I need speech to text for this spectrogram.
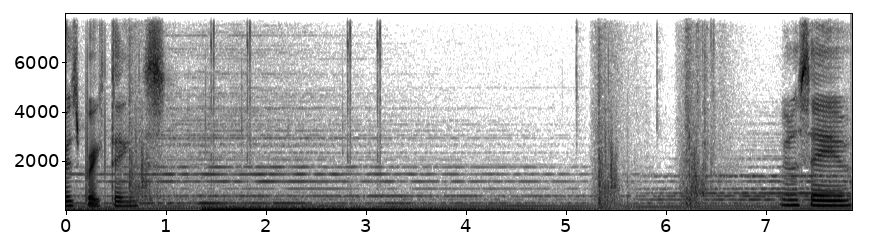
Always break things? I'm gonna save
